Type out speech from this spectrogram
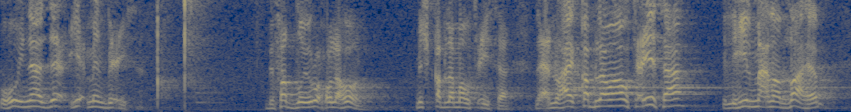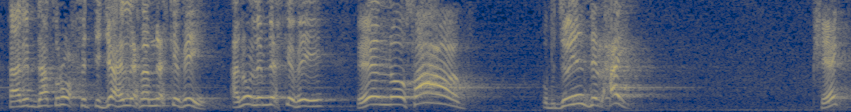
وهو ينازع يؤمن بعيسى. بفضلوا يروحوا لهون مش قبل موت عيسى لأنه هاي قبل موت عيسى اللي هي المعنى الظاهر هذه بدها تروح في اتجاه اللي إحنا بنحكي فيه. انو اللي بنحكي فيه. إنه صعد وبده ينزل حي. مش هيك؟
